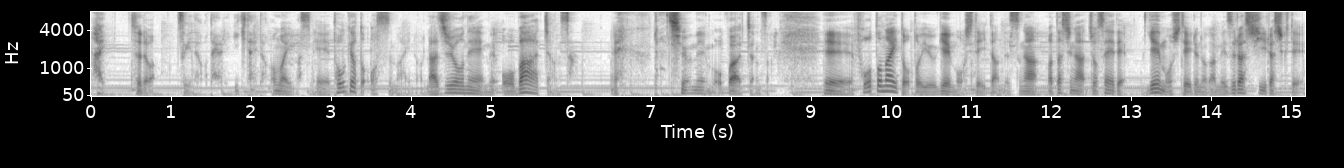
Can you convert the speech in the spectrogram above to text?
はい。それでは、次のお便りいきたいと思います。えー、東京都お住まいのラジオネームおばあちゃんさん。ラジオネームおばあちゃんさん。えー、フォートナイトというゲームをしていたんですが、私が女性でゲームをしているのが珍しいらしくて、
